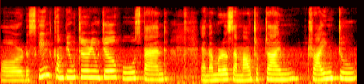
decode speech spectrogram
or the skilled computer user who spend a numerous amount of time trying to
